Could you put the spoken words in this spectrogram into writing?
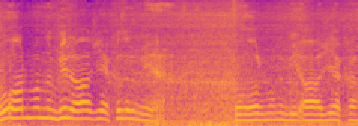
Bu ormanın bir ağacı yakılır mı ya? Bu ormanın bir ağacı yakar.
